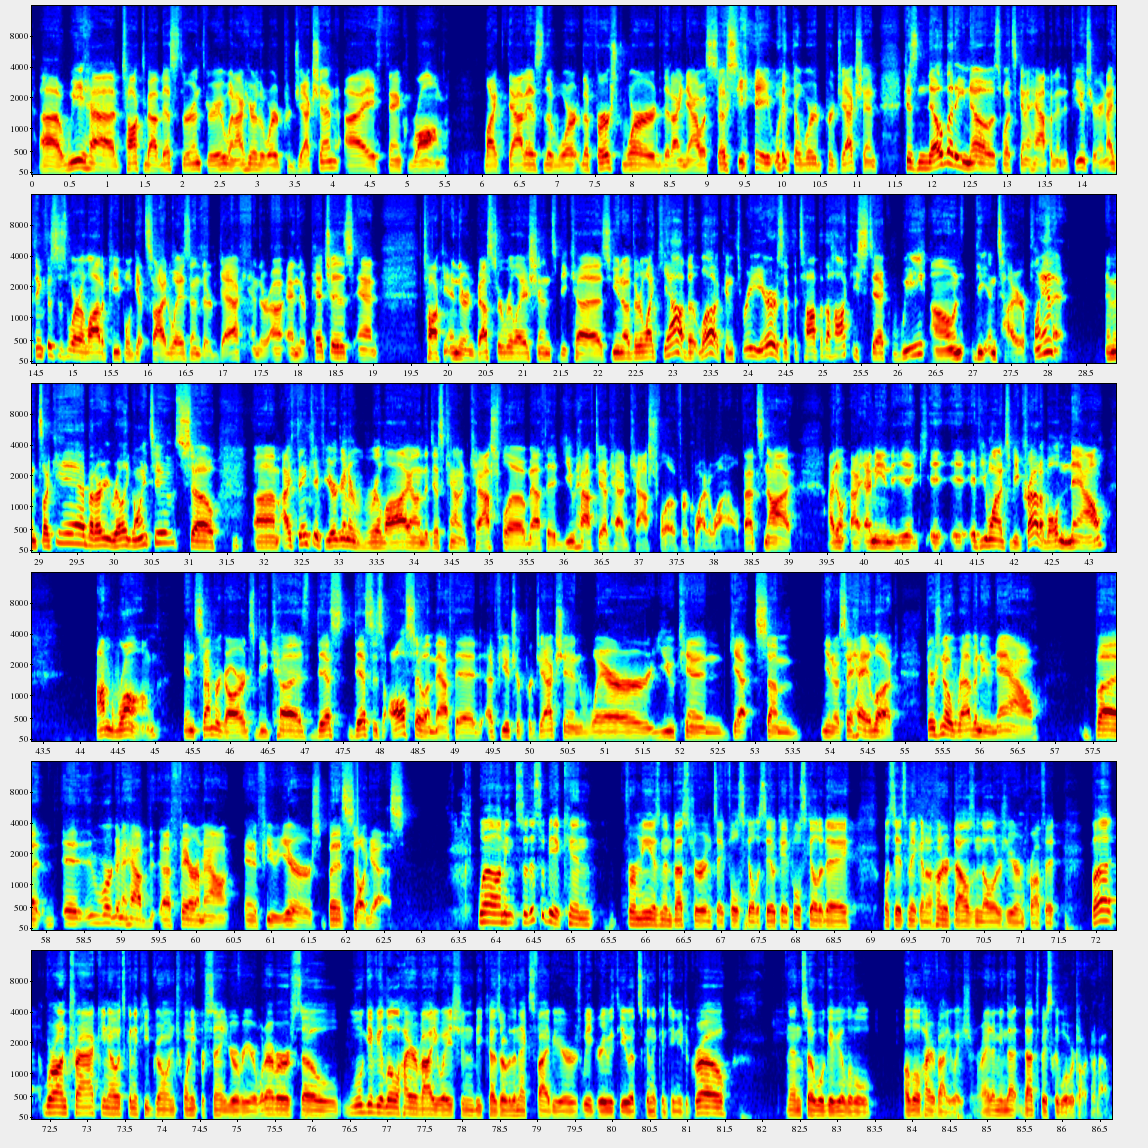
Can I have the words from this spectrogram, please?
Uh, we have talked about this through and through. When I hear the word projection, I think wrong. Like that is the word, the first word that I now associate with the word projection, because nobody knows what's going to happen in the future. And I think this is where a lot of people get sideways in their deck and their uh, and their pitches and talking in their investor relations because you know they're like yeah but look in three years at the top of the hockey stick we own the entire planet and it's like, yeah, but are you really going to? So um, I think if you're going to rely on the discounted cash flow method, you have to have had cash flow for quite a while. That's not, I don't, I, I mean, it, it, it, if you want it to be credible, now I'm wrong in some regards because this this is also a method of future projection where you can get some you know say hey look there's no revenue now but it, we're going to have a fair amount in a few years, but it's still a guess. Well, I mean, so this would be akin for me as an investor and say full scale to say, okay, full scale today, let's say it's making a hundred thousand dollars a year in profit, but we're on track. You know, it's going to keep growing twenty percent year over year, whatever. So we'll give you a little higher valuation because over the next five years, we agree with you, it's going to continue to grow, and so we'll give you a little a little higher valuation, right? I mean that that's basically what we're talking about.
